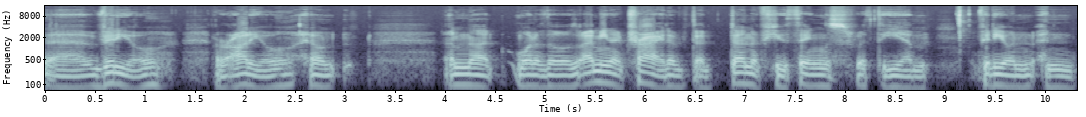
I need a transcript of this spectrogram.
uh, video or audio. I don't. I'm not one of those. I mean, I've tried. I've, I've done a few things with the um, video and and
